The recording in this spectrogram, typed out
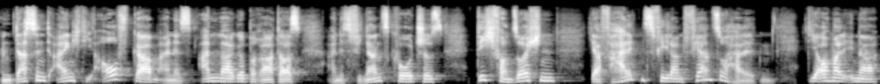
Und das sind eigentlich die Aufgaben eines Anlageberaters, eines Finanzcoaches, dich von solchen ja, Verhaltensfehlern fernzuhalten, die auch mal in einer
